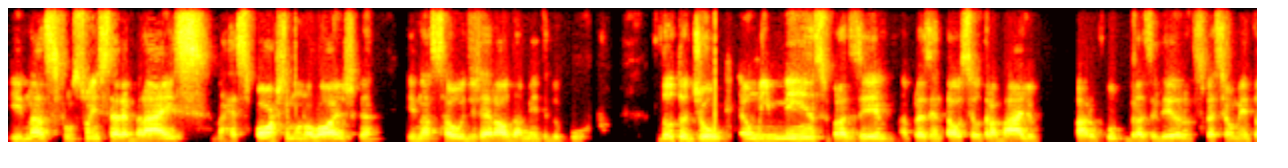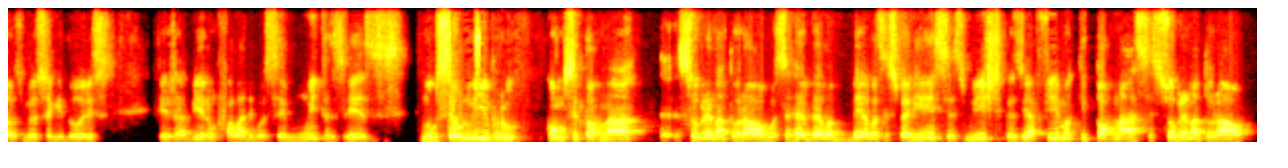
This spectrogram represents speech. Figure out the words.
e nas funções cerebrais, na resposta imunológica e na saúde geral da mente e do corpo. Dr. Joe, é um imenso prazer apresentar o seu trabalho para o público brasileiro, especialmente aos meus seguidores, que já viram falar de você muitas vezes. No seu livro, Como se tornar sobrenatural, você revela belas experiências místicas e afirma que tornar-se sobrenatural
